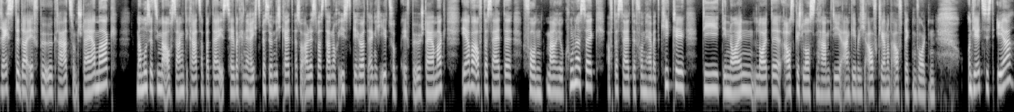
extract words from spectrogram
Reste der FPÖ Graz und Steiermark. Man muss jetzt immer auch sagen, die Grazer Partei ist selber keine Rechtspersönlichkeit. Also alles, was da noch ist, gehört eigentlich eh zur FPÖ Steiermark. Er war auf der Seite von Mario Kunasek, auf der Seite von Herbert Kickel, die die neuen Leute ausgeschlossen haben, die angeblich aufklären und aufdecken wollten. Und jetzt ist er,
